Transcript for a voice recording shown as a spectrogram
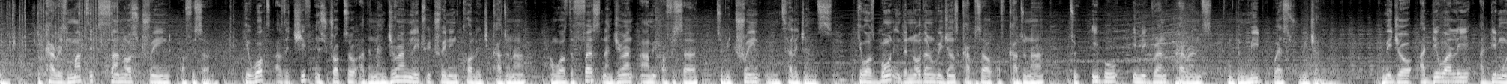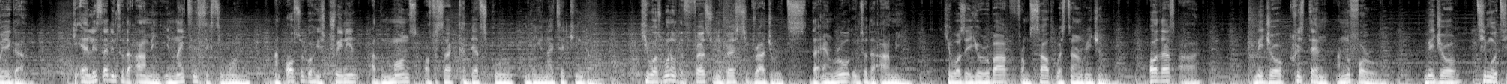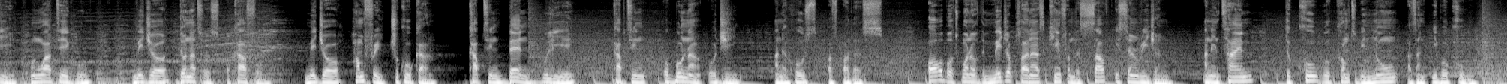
a charismatic Sandhurst-trained officer. He worked as the chief instructor at the Nigerian Military Training College, Kaduna, and was the first Nigerian Army officer to be trained in intelligence. He was born in the northern region's capital of Kaduna to Igbo immigrant parents from the Midwest region. Major Adewale Ademoyega. He enlisted into the army in 1961 and also got his training at the Mons Officer Cadet School in the United Kingdom. He was one of the first university graduates that enrolled into the army he was a Yoruba from southwestern region. Others are Major Christian Anuforo, Major Timothy Onwuatuegwu, Major Donatus Okafor, Major Humphrey Chukwuka, Captain Ben Gbulie, Captain Ogbona Oji, and a host of others. All but one of the major planners came from the southeastern region, and in time, the coup will come to be known as an Igbo coup.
